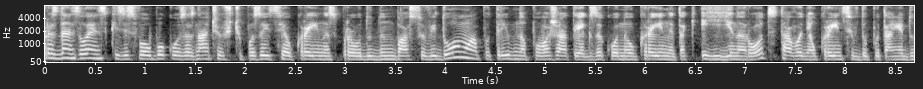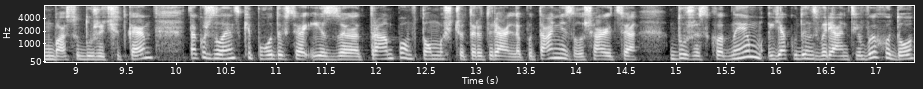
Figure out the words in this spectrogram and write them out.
Президент Зеленський зі свого боку зазначив, що позиція України з приводу Донбасу відома. Потрібно поважати як закони України, так і її народ. Ставлення українців до питання Донбасу дуже чітке. Також Зеленський погодився із Трампом в тому, що територіальне питання залишається дуже складним. Як один з варіантів виходу,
